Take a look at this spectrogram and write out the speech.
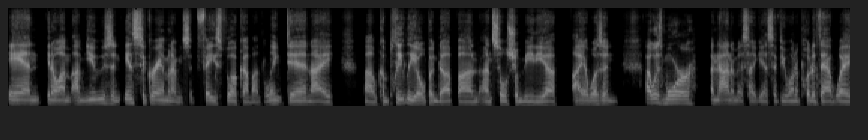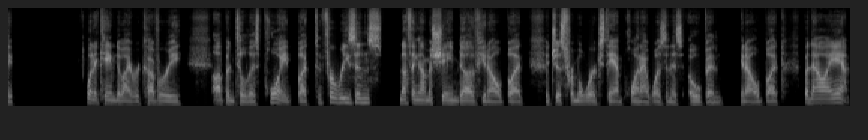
And you know, I'm I'm using Instagram and I'm using Facebook. I'm on LinkedIn. I um, completely opened up on on social media. I wasn't. I was more anonymous, I guess, if you want to put it that way, when it came to my recovery up until this point. But for reasons, nothing I'm ashamed of, you know. But just from a work standpoint, I wasn't as open, you know. But but now I am,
